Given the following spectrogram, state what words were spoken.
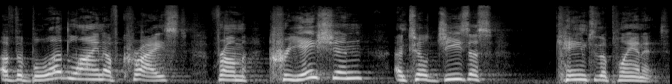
of the bloodline of Christ from creation until Jesus came to the planet.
